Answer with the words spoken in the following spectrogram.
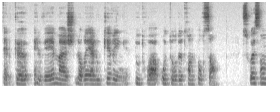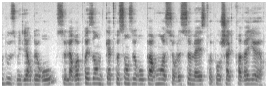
tels que LVMH, L'Oréal ou Kering, tous trois autour de 30%. 72 milliards d'euros, cela représente 400 euros par mois sur le semestre pour chaque travailleur.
